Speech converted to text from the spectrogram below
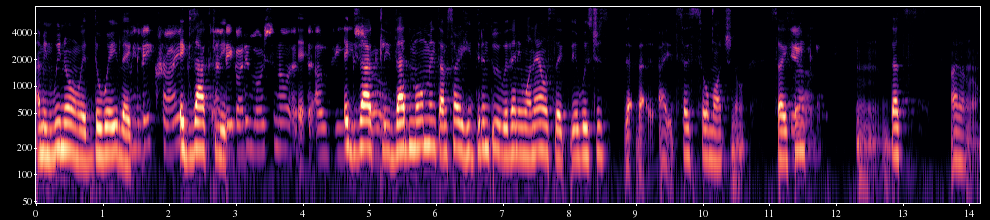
I mean, we know it the way like I mean, they cried. Exactly. And they got emotional at the LV. exactly show. that moment i'm sorry he didn't do it with anyone else like it was just that, that it says so much no so i think mm, that's i don't know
